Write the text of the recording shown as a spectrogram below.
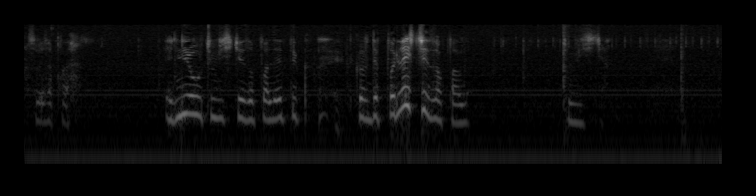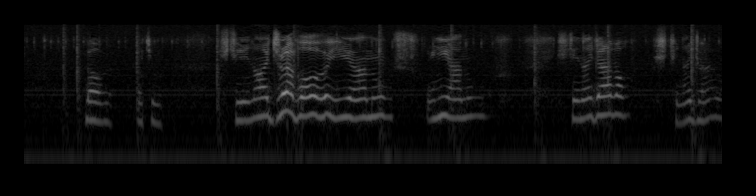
Ja sobie zapalę. Nie oczywiście zapalę, tylko, tylko w depoleście zapalę. Oczywiście. Dobra, lecimy. Ścinaj drzewo, Janusz, Janusz. Ścinaj drzewo, ścinaj drzewo.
